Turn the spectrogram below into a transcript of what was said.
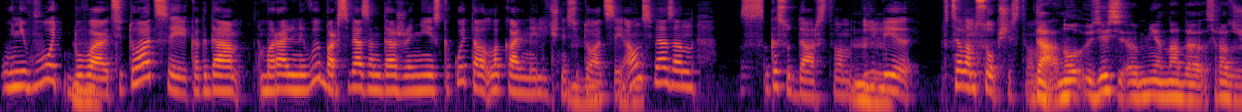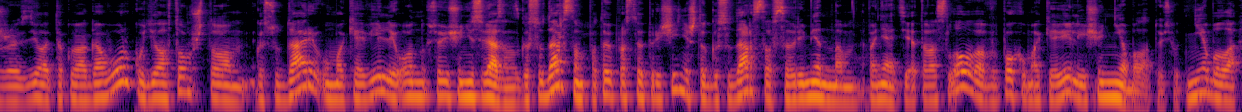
у него бывают угу. ситуации, когда моральный выбор связан даже не с какой-то локальной личной ситуацией, угу. а он связан с государством угу. или в целом с обществом. Да, но здесь э, мне надо сразу же сделать такую оговорку. Дело в том, что государь у Макиавелли, он все еще не связан с государством по той простой причине, что государство в современном понятии этого слова в эпоху Макиавелли еще не было. То есть вот не было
